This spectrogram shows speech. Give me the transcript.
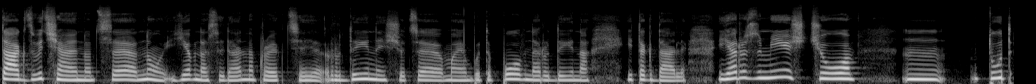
так, звичайно, це ну, є в нас ідеальна проєкція родини, що це має бути повна родина і так далі. Я розумію, що м, тут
